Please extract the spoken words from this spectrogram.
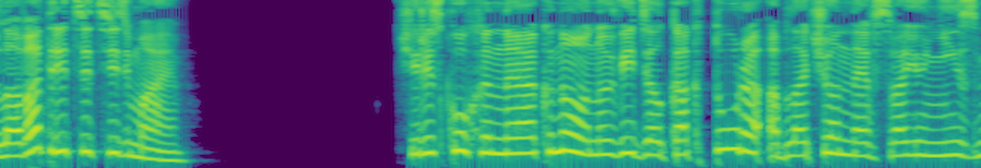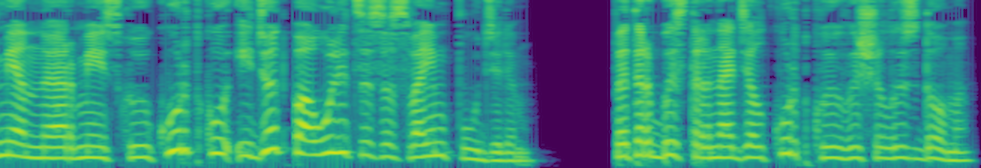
Глава 37. Через кухонное окно он увидел, как Тура, облаченная в свою неизменную армейскую куртку, идет по улице со своим пуделем. Петер быстро надел куртку и вышел из дома.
